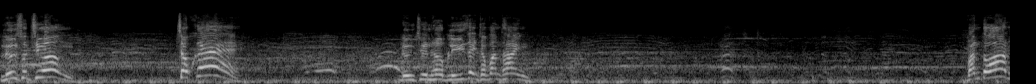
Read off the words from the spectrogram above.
Lương Xuân Trường chọc khe đường truyền hợp lý dành cho Văn Thành. Văn Toán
